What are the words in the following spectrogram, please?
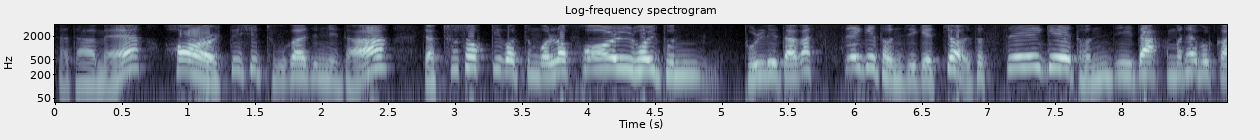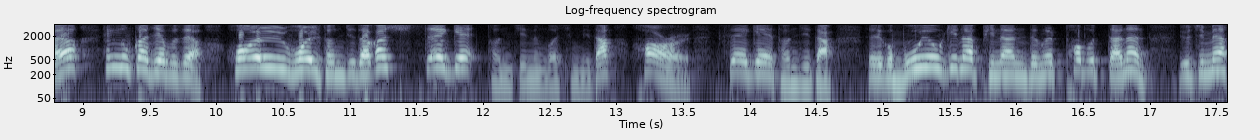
자, 다음에 헐 뜻이 두 가지입니다. 자, 투석기 같은 걸로 훨훨 돈, 돌리다가 세게 던지겠죠? 그래서 세게 던지다 한번 해볼까요? 행동까지 해보세요. 훨훨 던지다가 세게 던지는 것입니다. 헐, 세게 던지다. 자, 그리고 모욕이나 비난 등을 퍼붓다는 요즘에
